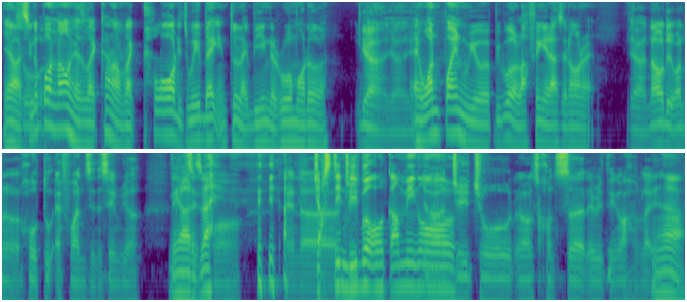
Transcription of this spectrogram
Yeah, So, Singapore now has like kind of like clawed its way back into like being the role model. ah. Yeah, yeah, yeah. At one point, we were people were laughing at us and all, right? yeah, now they want to hold two F1s in the same year. Yeah, that's right. Singapore and uh, Justin J- Bieber all coming, Yeah, Jay Chou, you know, concert, everything. Oh, I'm like, yeah,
